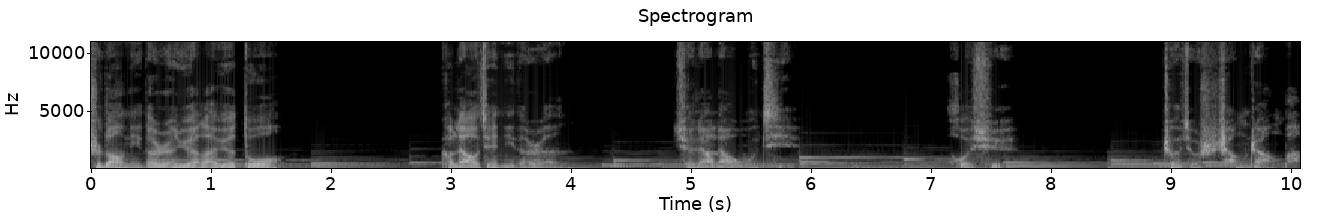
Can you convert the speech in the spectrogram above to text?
知道你的人越来越多，可了解你的人却寥寥无几。或许这就是成长吧。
